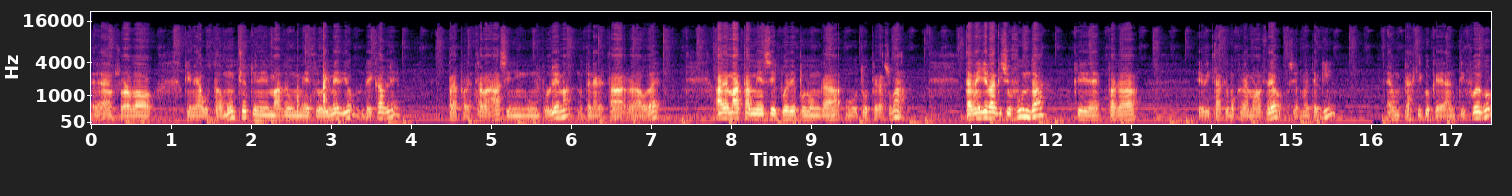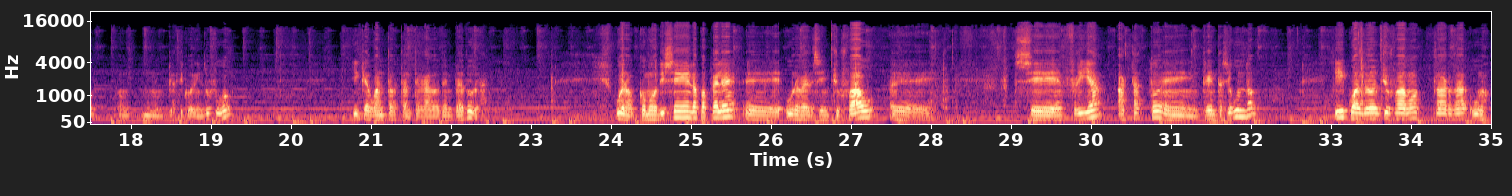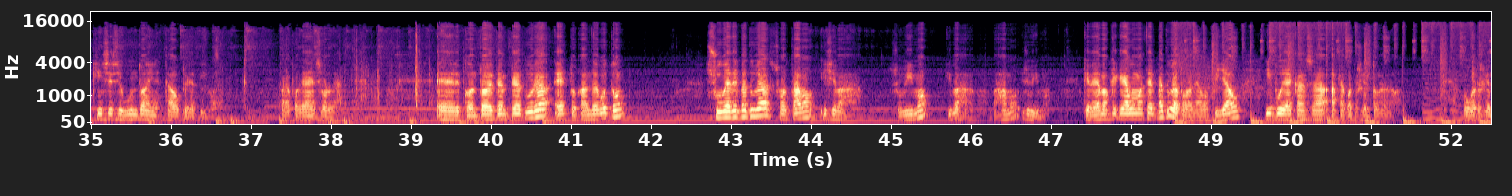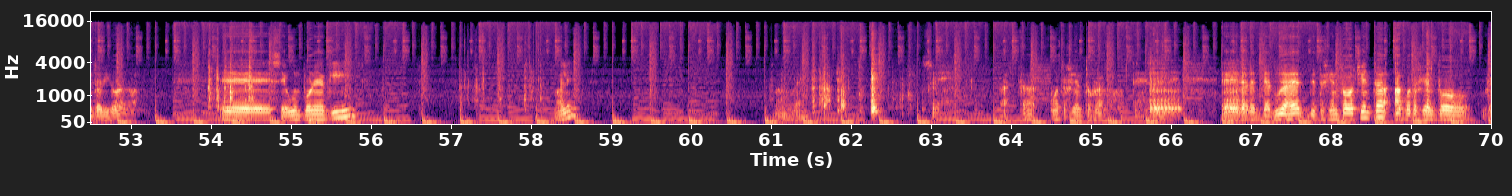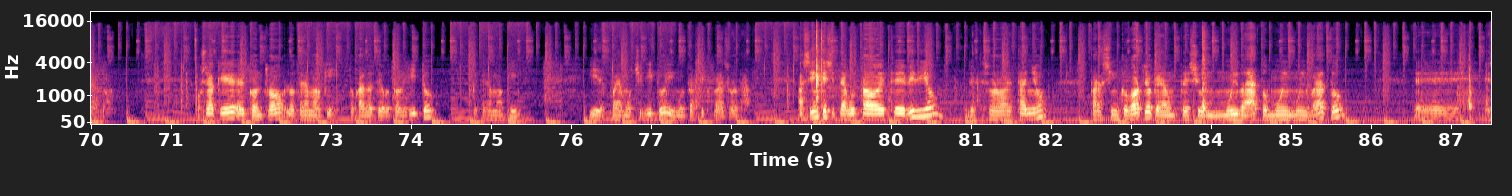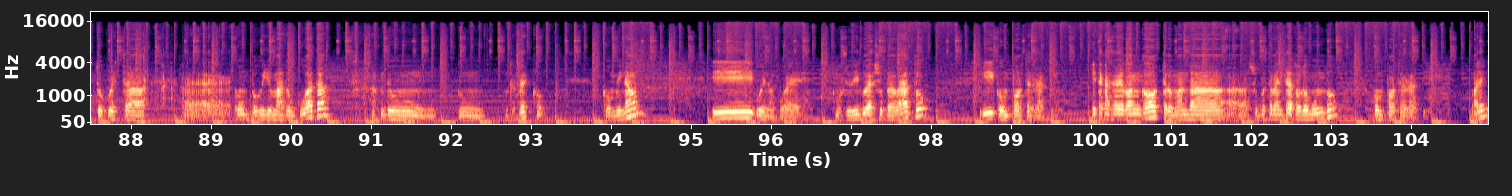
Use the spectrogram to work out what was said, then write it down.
un soldador que me ha gustado mucho, tiene más de un metro y medio de cable para poder trabajar sin ningún problema, no tener que estar al lado de él. Además también se puede prolongar otro pedazo más. También lleva aquí su funda, que es para evitar que mosqueen los dedos. Se mete aquí. Es un plástico que es antifuego, un, plástico de indúfugo y que aguanta bastante grado de temperatura. Bueno, como dicen los papeles, eh, una vez desenchufado eh, se enfría al tacto en 30 segundos y cuando lo enchufamos tarda unos 15 segundos en estado operativo para poder ensordar. El control de temperatura es tocando el botón, sube a temperatura, soltamos y se baja. Subimos y bajamos, bajamos y subimos. Que veamos que queramos más temperatura, pues le hemos pillado y puede alcanzar hasta 400 grados o 400 grados. Eh, según pone aquí, ¿vale? Vamos a ver. Hasta 400 grados. Eh, la temperatura es de 380 a 400 grados. O sea que el control lo tenemos aquí, tocando este botoncito que tenemos aquí. Y después es muy chiquito y muy práctico para soldar. Así que si te ha gustado este vídeo de este soldado de estaño para 5 voltios, que es un precio muy barato, muy muy barato. Eh, esto cuesta eh, un poquillo más de un cubata, de un, refresco combinado y bueno pues como os digo es súper barato y con porte gratis esta casa de Van Gogh te lo manda supuestamente a todo el mundo con porte gratis vale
